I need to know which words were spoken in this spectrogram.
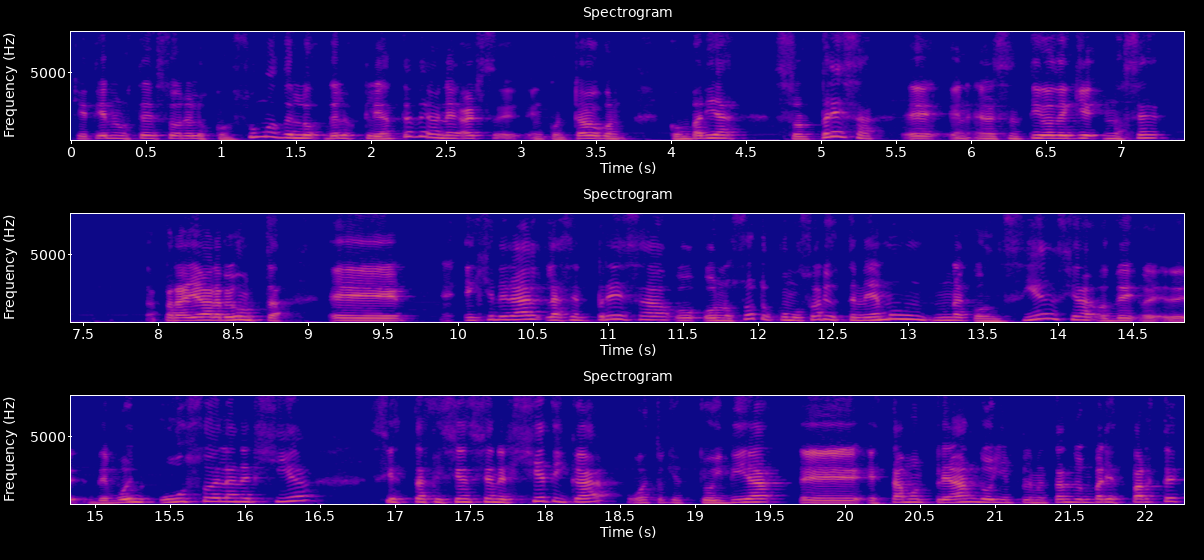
que tienen ustedes sobre los consumos de, los clientes, deben haberse encontrado con, varias sorpresas, eh, en, el sentido de que, no sé, para llevar la pregunta, eh, en general las empresas o, nosotros como usuarios tenemos una conciencia de, buen uso de la energía, si esta eficiencia energética o esto que, hoy día eh, estamos empleando y implementando en varias partes,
